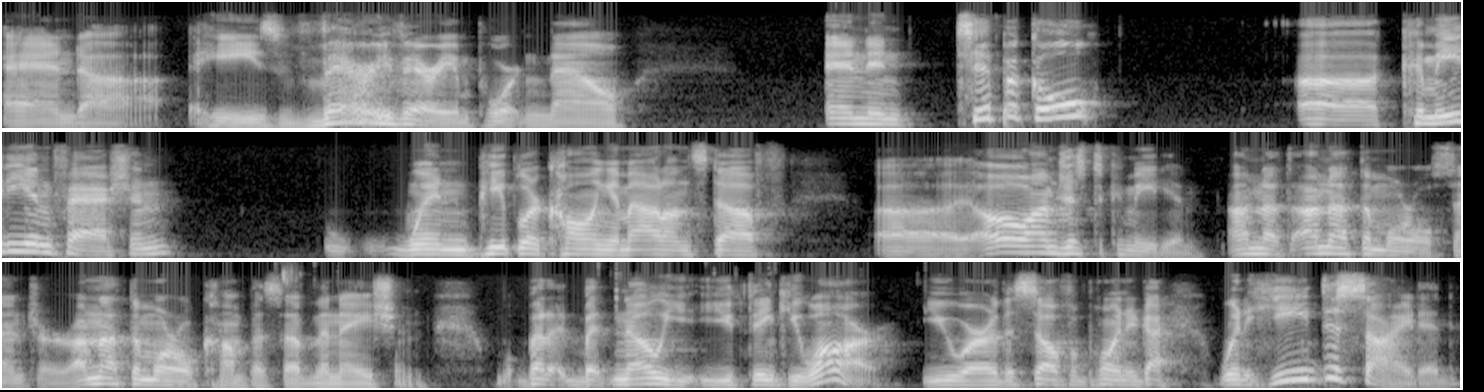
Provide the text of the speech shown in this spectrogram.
and uh, he's very very important now. And in typical uh, comedian fashion, when people are calling him out on stuff uh, oh, I'm just a comedian. I'm not. I'm not the moral center. I'm not the moral compass of the nation. But but no, you, you think you are. You are the self-appointed guy. When he decided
